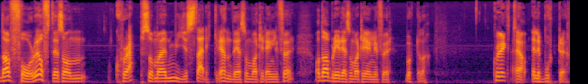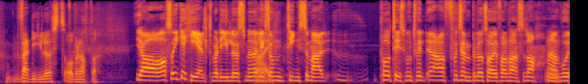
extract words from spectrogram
da får du ofte sånn crap som er mye sterkere enn det som var tilgjengelig før. Og da blir det som var tilgjengelig før, borte, da. Korrekt. Ja, eller borte. Verdiløst over natta. Ja, altså ikke helt verdiløst, men det er Nei. liksom ting som er på et tidspunkt vil- ja, For eksempel å ta i Final Fantasy, da, Mm. eh, hvor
